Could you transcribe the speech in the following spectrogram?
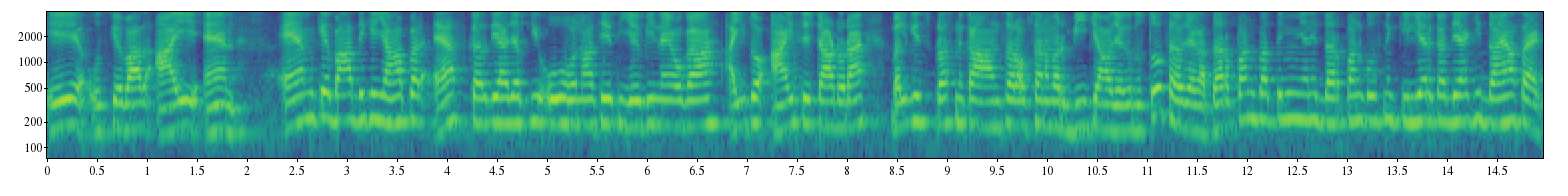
ए उसके बाद आई एन एम के बाद देखिए यहाँ पर एस कर दिया, जबकि ओ होना चाहिए तो ये भी नहीं होगा। आई तो आई से स्टार्ट हो रहा है, बल्कि इस प्रश्न का आंसर ऑप्शन नंबर बी क्या हो जाएगा दोस्तों? सही हो जाएगा। दर्पण प्रतिबिंब यानी दर्पण को उसने क्लियर कर दिया कि दाया साइड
